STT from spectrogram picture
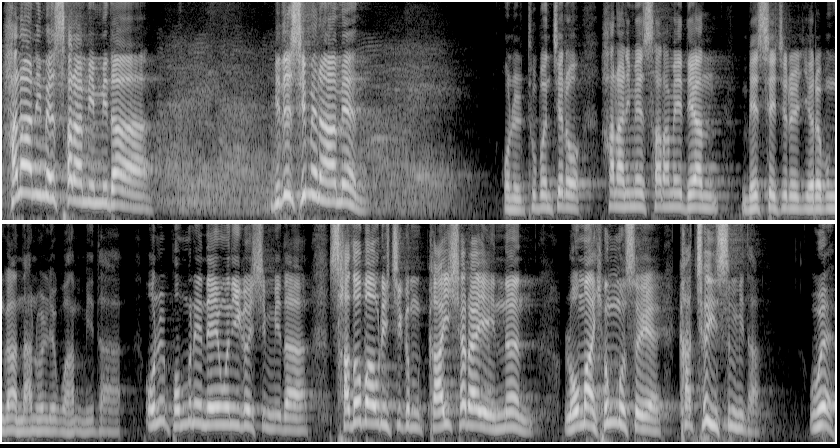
하나님의 사람입니다. 믿으시면 아멘. 오늘 두 번째로 하나님의 사람에 대한 메시지를 여러분과 나누려고 합니다. 오늘 본문의 내용은 이것입니다. 사도 바울이 지금 가이샤라에 있는 로마 형무소에 갇혀 있습니다. 왜?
